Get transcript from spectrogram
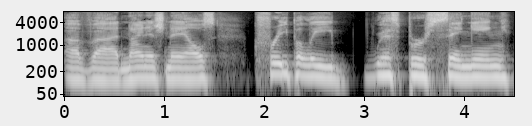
of uh, Nine Inch Nails, creepily whisper singing,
